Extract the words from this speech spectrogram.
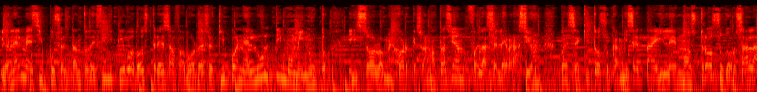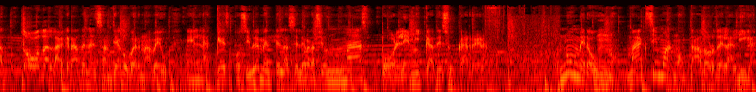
Lionel Messi puso el tanto definitivo 2-3 a favor de su equipo en el último minuto. Y solo mejor que su anotación fue la celebración, pues se quitó su camiseta y le mostró su dorsal a toda la grada en el Santiago Bernabéu, en la que es posiblemente la celebración más polémica de su carrera. Número 1. Máximo anotador de la liga.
